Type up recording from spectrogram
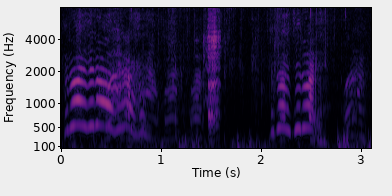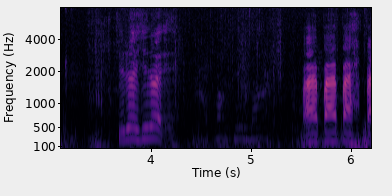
ช่วยด้วยช่วยด้วยช่วยด้วยมามามาช่วยด้วยช่วยด้วยมาช่วยด้วยช่วยด้วยต้องขึ้นมาไปไปไปไป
